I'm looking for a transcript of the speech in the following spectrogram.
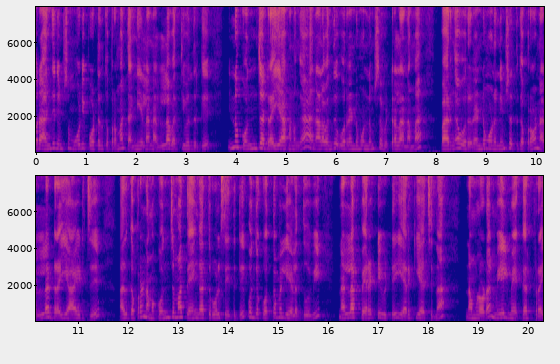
ஒரு அஞ்சு நிமிஷம் மூடி போட்டதுக்கப்புறமா தண்ணியெல்லாம் நல்லா வற்றி வந்திருக்கு. இன்னும் கொஞ்சம் ட்ரை ஆகணுங்க. அதனால் வந்து ஒரு ரெண்டு மூணு நிமிஷம் விட்டுறலாம் நம்ம. பாருங்கள் ஒரு ரெண்டு மூணு நிமிஷத்துக்கு அப்புறம் நல்லா ட்ரை ஆயிடுச்சு. அதுக்கப்புறம் நம்ம கொஞ்சமாக தேங்காய் துருவல் சேர்த்துட்டு கொஞ்சம் கொத்தமல்லி இலை தூவி நல்லா பெரட்டி விட்டு இறக்கியாச்சுன்னா நம்மளோட மீல் மேக்கர் ஃப்ரை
